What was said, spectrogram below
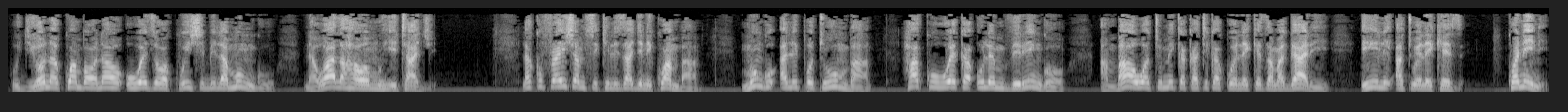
hujiona kwamba wanao uwezo wa kuishi bila mungu na wala hawamhitaji la kufurahisha msikilizaji ni kwamba mungu alipotuumba hakuuweka ule mviringo ambao watumika katika kuelekeza magari ili atuelekeze. Kwa nini?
